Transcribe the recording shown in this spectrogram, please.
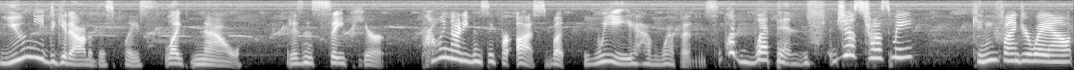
You need to get out of this place, like now. It isn't safe here. Probably not even safe for us, but we have weapons. What weapons? Just trust me. Can you find your way out?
